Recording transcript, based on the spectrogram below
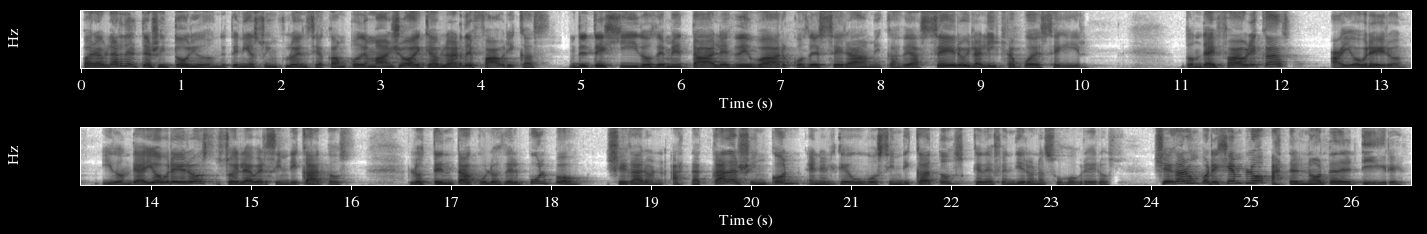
Para hablar del territorio donde tenía su influencia Campo de Mayo hay que hablar de fábricas, de tejidos, de metales, de barcos, de cerámicas, de acero y la lista puede seguir. Donde hay fábricas, hay obreros, y donde hay obreros suele haber sindicatos. Los tentáculos del pulpo llegaron hasta cada rincón en el que hubo sindicatos que defendieron a sus obreros. Llegaron, por ejemplo, hasta el norte del Tigre.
